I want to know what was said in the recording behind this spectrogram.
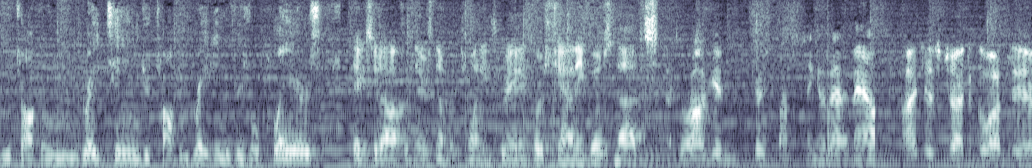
You're talking great teams. You're talking great individual players. Takes it off, and there's number 23, and of course, Johnny goes nuts. We're all getting goosebumps thinking about it now. I just tried to go out there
